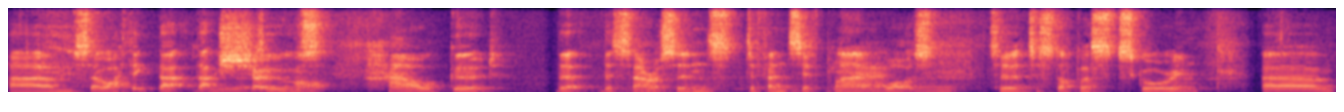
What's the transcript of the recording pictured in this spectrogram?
Um, so I think that that Really, that's a shows how good the the Saracens' defensive plan Yeah. was to, to stop us scoring. Um,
